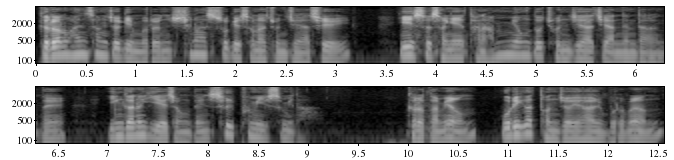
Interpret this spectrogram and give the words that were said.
그런 환상적 인물은 신화 속에서나 존재하지 이 세상에 단 한 명도 존재하지 않는다는데 인간의 예정된 슬픔이 있습니다. 그렇다면 우리가 던져야 할 물음은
